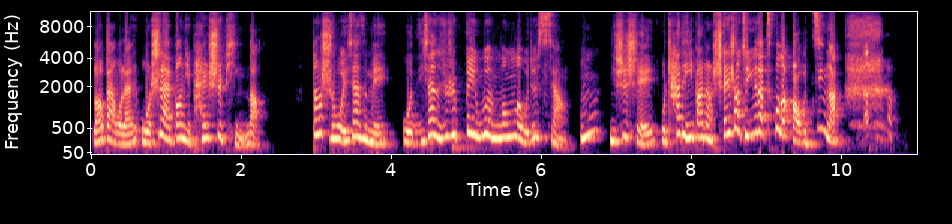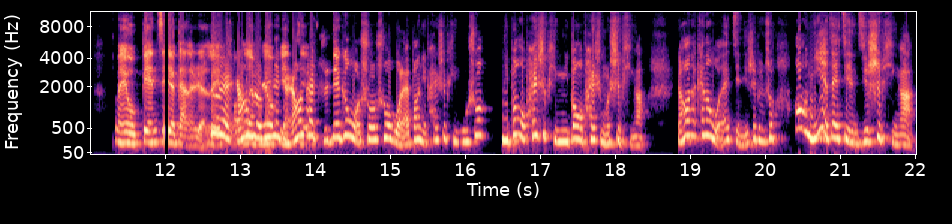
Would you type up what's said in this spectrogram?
老板，我来，我是来帮你拍视频的。”当时我一下子没，我一下子就是被问懵了，我就想，嗯，你是谁？我差点一巴掌扇上去，因为他凑的好近啊。没有边界感的人类，对，然后没有边界感，然后他直接跟我说：“说我来帮你拍视频。”我说：“你帮我拍视频？你帮我拍什么视频啊？”然后他看到我在剪辑视频，说：“哦，你也在剪辑视频啊？”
